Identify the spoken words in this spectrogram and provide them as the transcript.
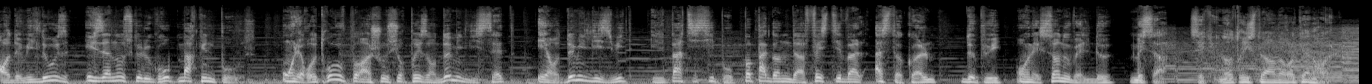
En 2012, ils annoncent que le groupe marque une pause. On les retrouve pour un show surprise en 2017 et en 2018, ils participent au Propaganda Festival à Stockholm. Depuis, on est sans nouvelles d'eux, mais ça, c'est une autre histoire de rock'n'roll.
